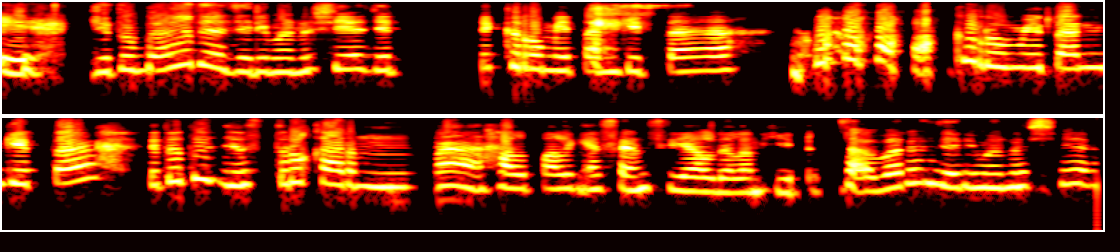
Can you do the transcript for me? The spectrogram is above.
Ih, gitu banget ya jadi manusia. Jadi kerumitan kita, kerumitan kita itu tuh justru karena hal paling esensial dalam hidup. Sabar ya jadi manusia.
